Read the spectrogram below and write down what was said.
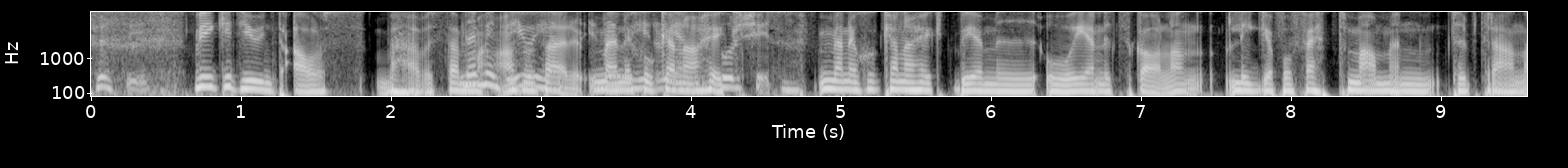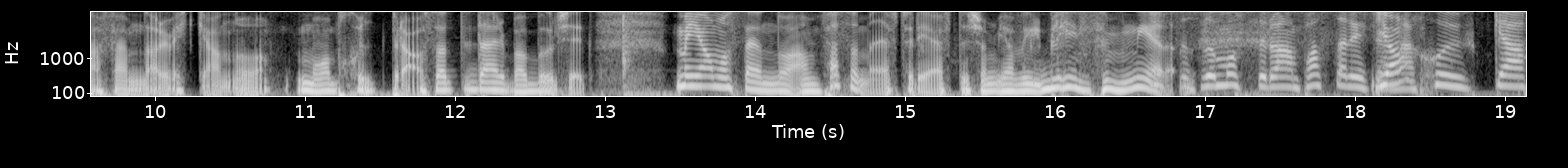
Precis. Vilket ju inte alls behöver stämma. Nej, alltså, så här, människor, kan ha högt, bullshit. människor kan ha högt BMI och enligt skalan ligga på fetma men typ träna fem dagar i veckan och må skitbra. Så att det där är bara bullshit. Men jag måste ändå anpassa mig efter det eftersom jag vill bli inseminerad. Just det, så då måste du anpassa dig till Ja. den här sjuka.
